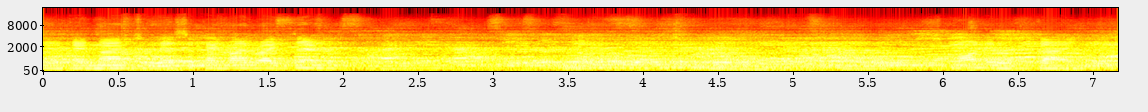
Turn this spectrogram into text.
Yeah, caiman, so that's a caiman right there. Small little guy.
